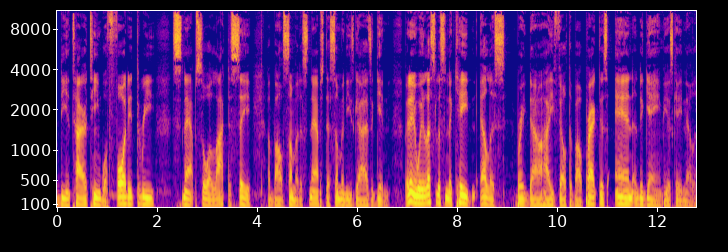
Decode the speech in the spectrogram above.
the entire team with 43 snaps. So a lot to say about some of the snaps that some of these guys are getting. But anyway, let's listen to Kaden Elliss break down how he felt about practice and the game. Here's Kaden Elliss.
